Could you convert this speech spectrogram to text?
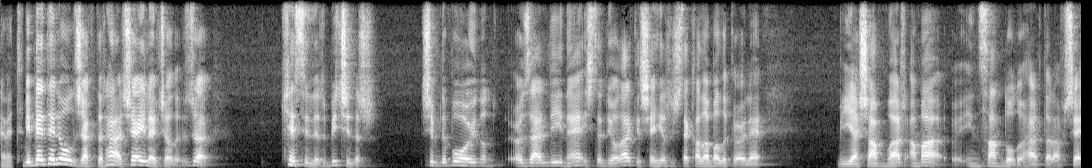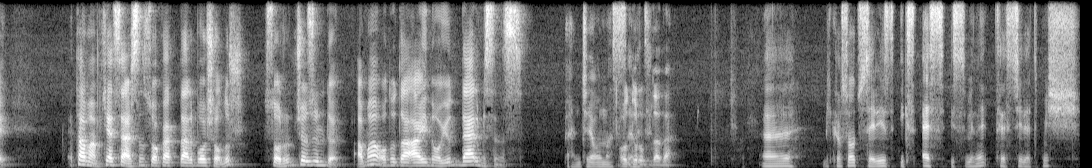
Evet. Bir bedeli olacaktır. Ha şeyle çalışacak. kesilir, biçilir. Şimdi bu oyunun özelliği ne? İşte diyorlar ki şehir işte kalabalık öyle bir yaşam var ama insan dolu her taraf şey. E tamam kesersin sokaklar boş olur. Sorun çözüldü. Ama onu da aynı oyun der misiniz? Bence olmaz. O evet. durumda da. Ee, Microsoft Series XS ismini tescil etmiş.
